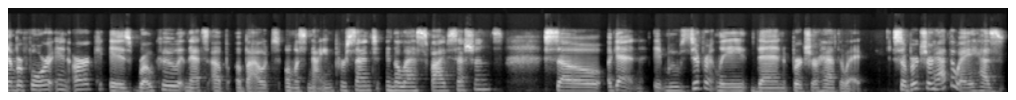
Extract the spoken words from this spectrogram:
Number four in ARK is Roku, and that's up about almost 9% in the last five sessions. So again, it moves differently than Berkshire Hathaway. So Berkshire Hathaway has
